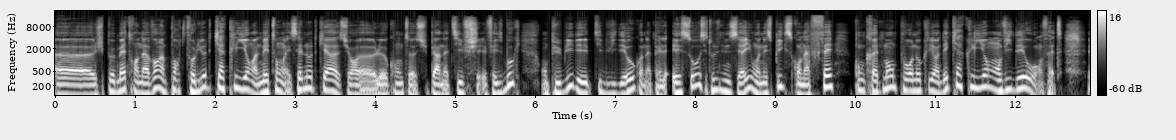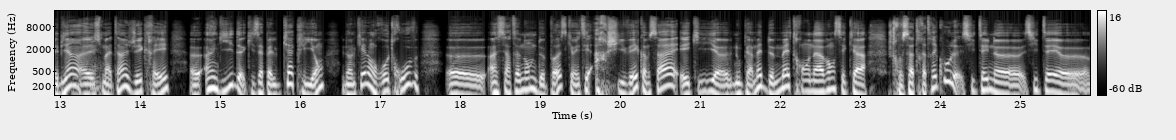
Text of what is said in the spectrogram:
euh, je peux mettre en avant un portfolio de cas clients, admettons, et c'est notre cas sur euh, le compte Super Natif chez Facebook. On publie des petites vidéos qu'on appelle SO, c'est toute une série où on explique ce qu'on a fait concrètement pour nos clients, des cas clients en vidéo en fait. Eh bien, euh, ce matin, j'ai créé euh, un guide qui s'appelle cas clients, dans lequel on retrouve euh, un certain nombre de posts qui ont été archivés comme ça et qui nous permettent de mettre en avant ces cas-là. Je trouve ça très très cool. Si t'es une si t'es euh,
